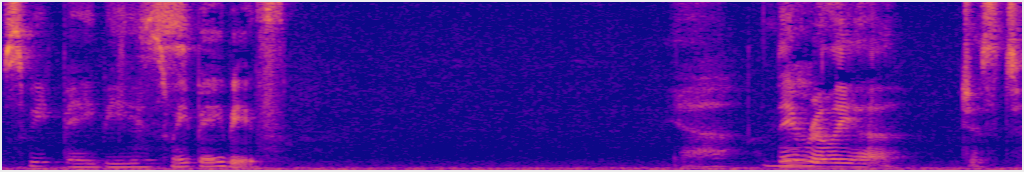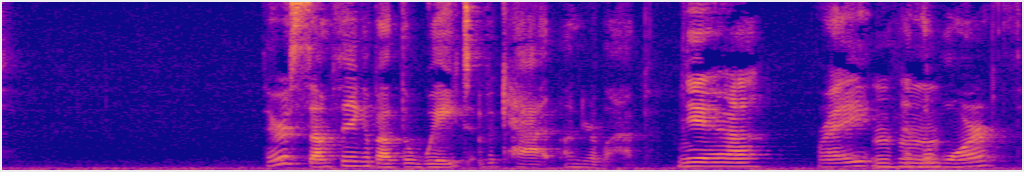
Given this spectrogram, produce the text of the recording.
Sweet babies. Sweet babies. Yeah. They Yeah. really uh just there is something about the weight of a cat on your lap, Yeah. right? And the Mhm. warmth.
